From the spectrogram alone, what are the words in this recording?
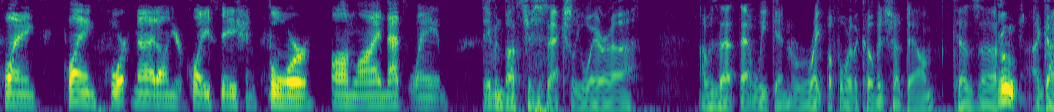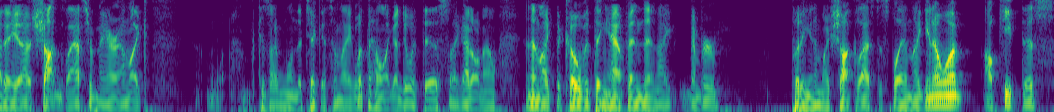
Playing playing Fortnite on your PlayStation 4 online, that's lame. Dave and Buster's is actually where uh, I was at that weekend right before the COVID shutdown because uh, I got a uh, shot glass from there. And I'm like, because I won the tickets, I'm like, what the hell am I gonna do with this? Like, I don't know. And then like the COVID thing happened, and I remember putting it in my shot glass display. I'm like, you know what? I'll keep this.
